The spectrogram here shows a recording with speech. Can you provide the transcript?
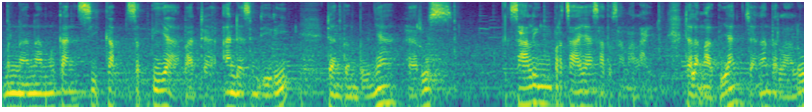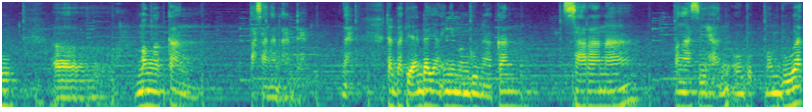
menanamkan sikap setia pada Anda sendiri dan tentunya harus saling percaya satu sama lain. Dalam artian jangan terlalu uh, mengekang pasangan Anda. Nah, dan bagi Anda yang ingin menggunakan sarana pengasihan untuk membuat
